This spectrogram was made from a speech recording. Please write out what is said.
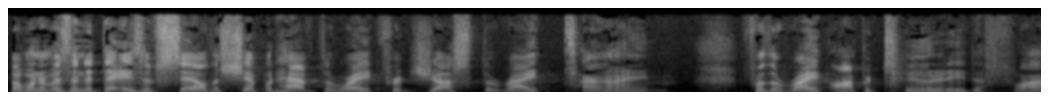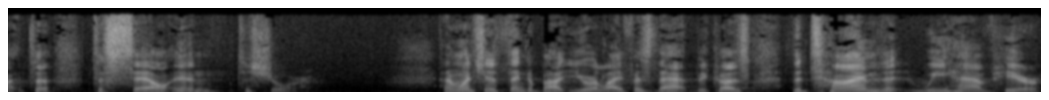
But when it was in the days of sail, the ship would have to wait for just the right time, for the right opportunity to, fly, to, to sail in to shore. And I want you to think about your life as that because the time that we have here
